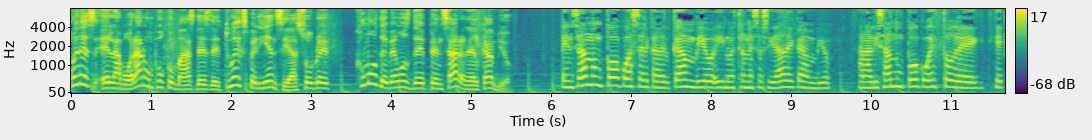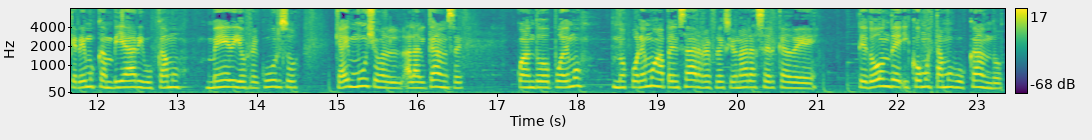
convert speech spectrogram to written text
¿Puedes elaborar un poco más desde tu experiencia sobre cómo debemos de pensar en el cambio? Pensando un poco acerca del cambio y nuestra necesidad de cambio, analizando un poco esto de que queremos cambiar y buscamos medios, recursos, que hay muchos al, alcance, cuando podemos, nos ponemos a pensar, a reflexionar acerca de, de dónde y cómo estamos buscando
